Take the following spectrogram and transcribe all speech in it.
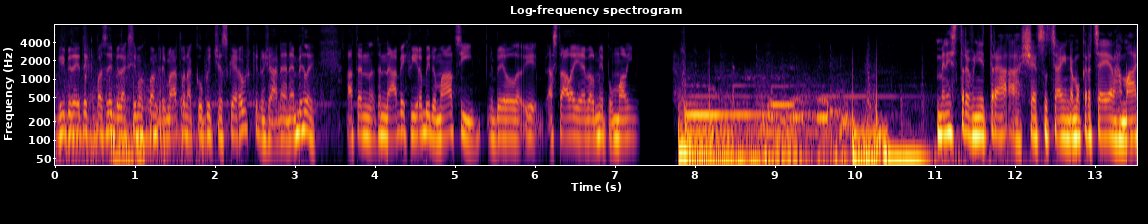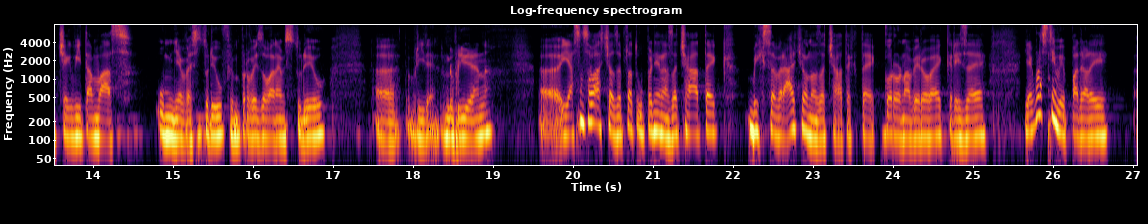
Kdyby tady ty kapacity byly, jak si mohl pan primátor nakoupit české roušky, no žádné nebyly. A ten, ten náběh výroby domácí byl a stále je velmi pomalý. Ministr vnitra a šéf sociální demokracie Jan Hamáček, vítám vás u mě ve studiu, v improvizovaném studiu. Eh, dobrý den. Dobrý den. Eh, já jsem se vás chtěl zeptat úplně na začátek, bych se vrátil na začátek té koronavirové krize. Jak vlastně vypadaly eh,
